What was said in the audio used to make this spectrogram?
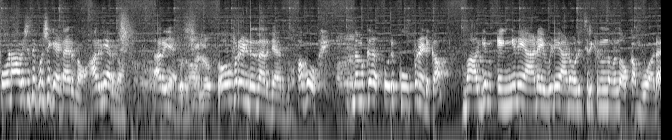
ഫോൺ ആവശ്യത്തെ കുറിച്ച് കേട്ടായിരുന്നോ? അറിഞ്ഞായിരുന്നോ? അറിഞ്ഞായിരുന്നു. ഓഫർ ഉണ്ട് എന്ന് അറിഞ്ഞായിരുന്നു. അപ്പോ നമുക്ക് ഒരു കൂപ്പൺ എടുക്കാം. ഭാഗ്യം എങ്ങനെയാണ് എവിടെയാണ് ഒളിച്ചിരിക്കുന്നത് നമ്മൾ നോക്കാൻ പോവാണ്.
